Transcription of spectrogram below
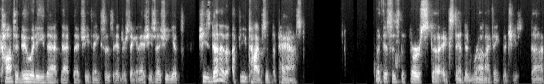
continuity that that that she thinks is interesting. And as she says she gets she's done it a few times in the past but this is the first uh, extended run I think that she's done.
